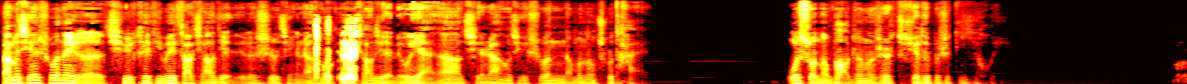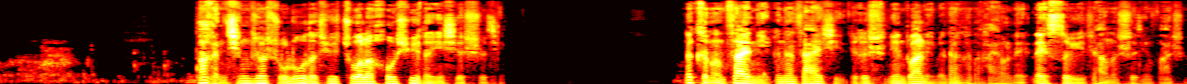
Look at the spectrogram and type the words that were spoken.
咱们先说那个去 KTV 找小姐这个事情，然后给小姐留言啊，去然后去说你能不能出台。我所能保证的是，绝对不是第一回。他很轻车熟路的去做了后续的一些事情。那可能在你跟他在一起这个时间段里面，他可能还有类类似于这样的事情发生。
